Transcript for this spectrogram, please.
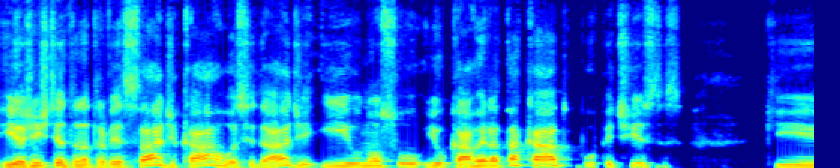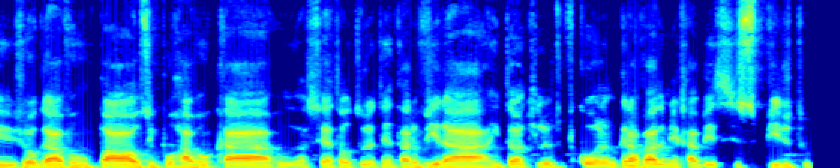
e a gente tentando atravessar de carro a cidade e o nosso e o carro era atacado por petistas que jogavam paus, empurravam o carro, a certa altura tentaram virar. Então aquilo ficou gravado na minha cabeça, esse espírito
